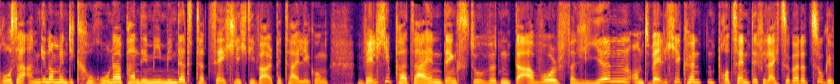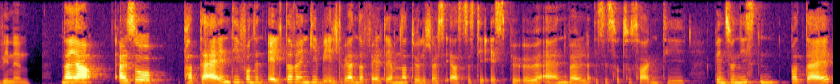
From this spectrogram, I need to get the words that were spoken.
Rosa, angenommen, die Corona-Pandemie mindert tatsächlich die Wahlbeteiligung. Welche Parteien, denkst du, würden da wohl verlieren und welche könnten Prozente vielleicht sogar dazu gewinnen? Naja, also Parteien, die von den Älteren gewählt werden, da fällt einem natürlich als erstes die SPÖ ein, weil das ist sozusagen die Pensionistenpartei,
